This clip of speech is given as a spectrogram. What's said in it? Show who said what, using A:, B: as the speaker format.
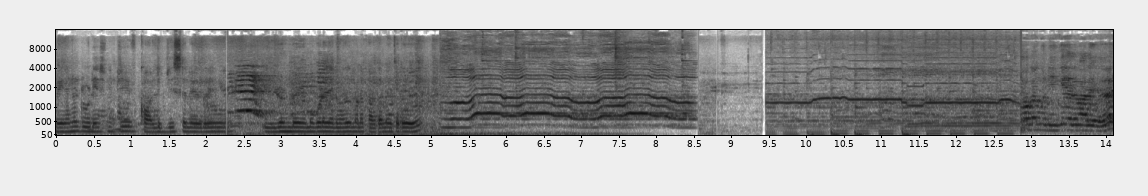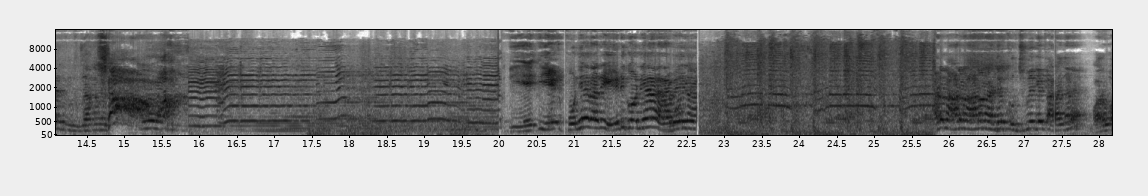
A: వేరే two days నుంచి call lift చేస్తలేడు. ఈడుండో ఏమో కూడా తెలియదు మనకు అర్థమవుతలేదు నీకే తెలవాలి నిజంగా
B: కొనియారా ఏడి కొనియారా అరవై
C: ఆడ ఆడ ఆడ అంటే కుర్చీ మీద అడగానే బరువు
